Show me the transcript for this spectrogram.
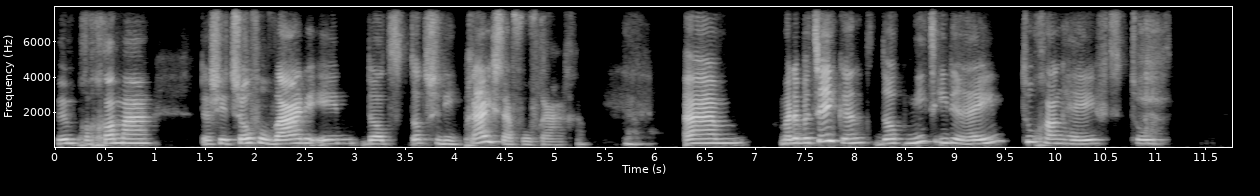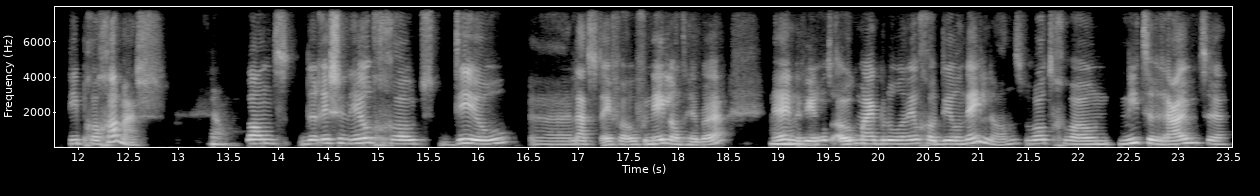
hun programma, daar zit zoveel waarde in dat, dat ze die prijs daarvoor vragen. Ja. Ehm, maar dat betekent dat niet iedereen toegang heeft tot die programma's. Ja. Want er is een heel groot deel, uh, laten we het even over Nederland hebben in de mhm. wereld ook, maar ik bedoel een heel groot deel Nederland, wat gewoon niet de ruimte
